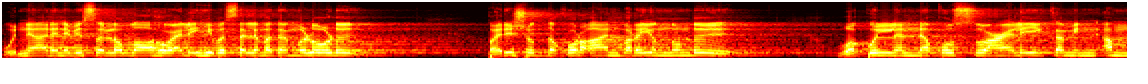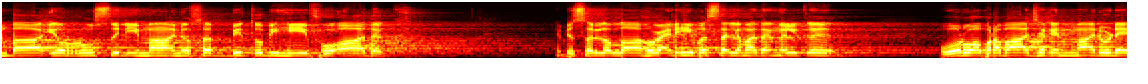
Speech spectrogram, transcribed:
പുന്നാര നബി സല്ലാഹു അലഹി വസല്ലമ തങ്ങളോട് പരിശുദ്ധ ഖുർആൻ പറയുന്നുണ്ട് വകുല്ലൻ നഖുസ്സു അലൈക മിൻ അംബാഇർ മാ നുസബ്ബിതു ബിഹി ഫുആദക്. നബി സല്ലല്ലാഹു അലൈഹി വസല്ലമ തങ്ങൾക്ക് പൂർവ പ്രവാചകന്മാരുടെ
